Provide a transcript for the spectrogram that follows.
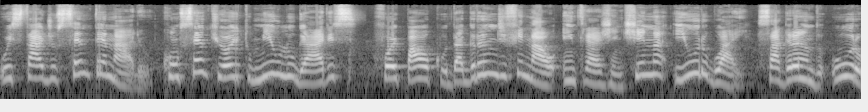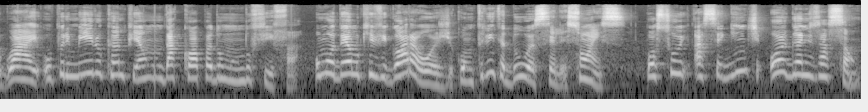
o Estádio Centenário, com 108 mil lugares, foi palco da grande final entre a Argentina e Uruguai, sagrando o Uruguai o primeiro campeão da Copa do Mundo FIFA. O modelo que vigora hoje, com 32 seleções, possui a seguinte organização:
